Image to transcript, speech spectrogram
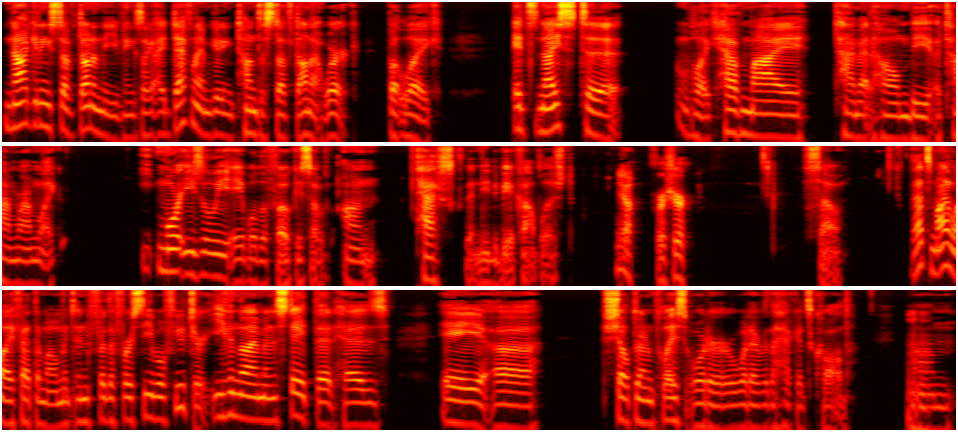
not getting stuff done in the evenings. Like I definitely am getting tons of stuff done at work, but like it's nice to like have my time at home be a time where I'm like e- more easily able to focus on tasks that need to be accomplished. Yeah, for sure. So that's my life at the moment and for the foreseeable future, even though I'm in a state that has a uh, shelter in place order or whatever the heck it's called. Mhm. Um,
